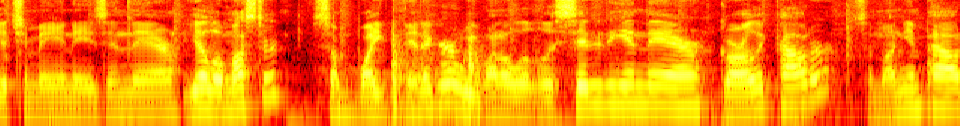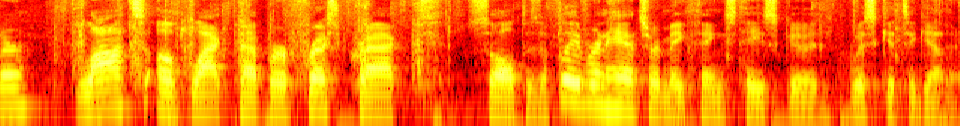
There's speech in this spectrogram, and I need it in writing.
Get your mayonnaise in there. Yellow mustard, some white vinegar. We want a little acidity in there. Garlic powder, some onion powder, lots of black pepper, fresh cracked. Salt is a flavor enhancer, make things taste good. Whisk it together.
